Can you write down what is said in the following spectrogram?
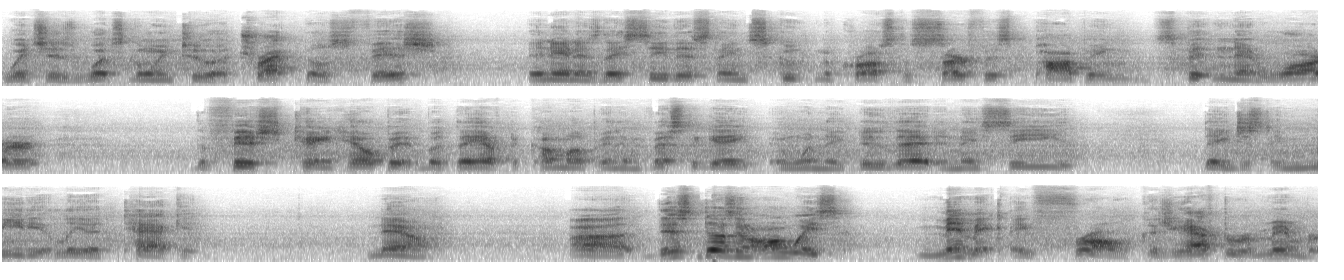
which is what's going to attract those fish. And then as they see this thing scooting across the surface, popping, spitting that water, the fish can't help it, but they have to come up and investigate. And when they do that and they see it, they just immediately attack it. Now, uh, this doesn't always mimic a frog because you have to remember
